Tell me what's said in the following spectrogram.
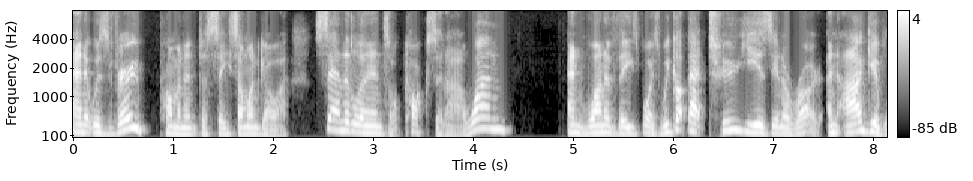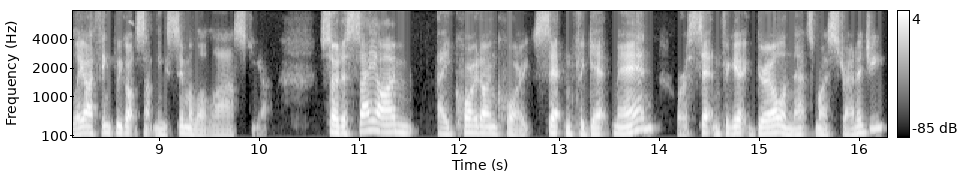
And it was very prominent to see someone go a Sandilands or Cox at R1 and one of these boys. We got that two years in a row. And arguably, I think we got something similar last year. So to say I'm a quote unquote set and forget man or a set and forget girl, and that's my strategy,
